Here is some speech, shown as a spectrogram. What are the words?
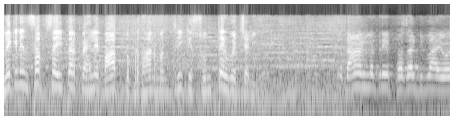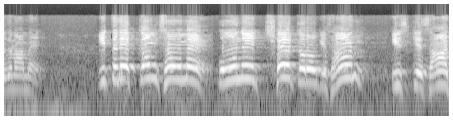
लेकिन इन सबसे इतर पहले बात तो प्रधानमंत्री की सुनते हुए चलिए। प्रधानमंत्री फ़सल बीमा योजना में इतने कम समय में पौने छह करोड़ किसान इसके साथ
